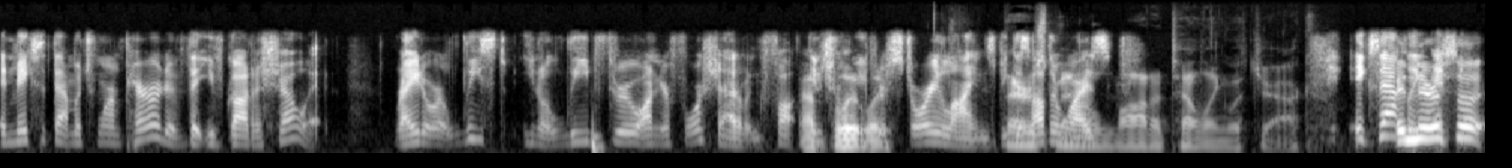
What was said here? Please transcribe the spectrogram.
it makes it that much more imperative that you've got to show it right? Or at least you know lead through on your foreshadowing, fo- interweave your storylines because There's otherwise a lot of telling with Jack. Exactly. And there's and, a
